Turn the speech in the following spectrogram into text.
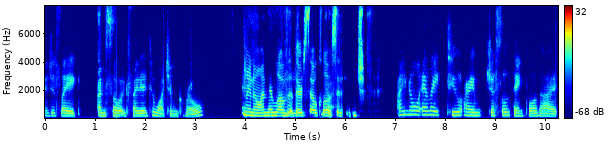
and just like I'm so excited to watch him grow. I know, and I love that they're so close in age. I know, and like too, I'm just so thankful that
